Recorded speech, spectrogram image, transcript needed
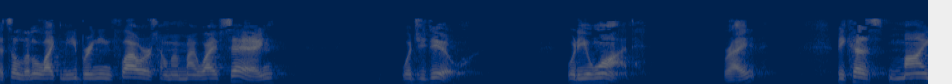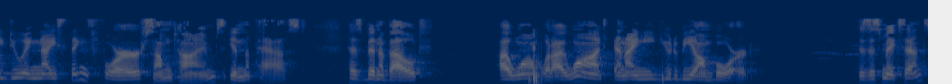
It's a little like me bringing flowers home and my wife saying, What'd you do? What do you want? Right? Because my doing nice things for her sometimes in the past has been about, I want what I want and I need you to be on board. Does this make sense?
